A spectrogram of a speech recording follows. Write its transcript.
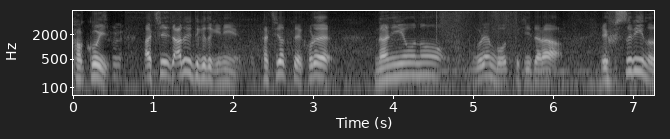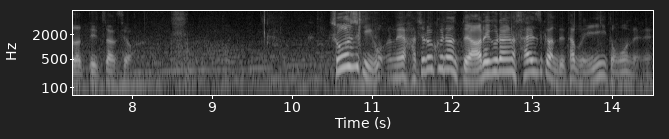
かっこいい。あっち歩いていく時に立ち寄ってこれ何用のブレンボって聞いたら F3 のだって言ってたんですよ。正直ね86なんてあれぐらいのサイズ感で多分いいと思うんだよね。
